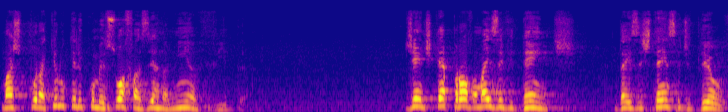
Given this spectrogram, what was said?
mas por aquilo que ele começou a fazer na minha vida. Gente, quer prova mais evidente da existência de Deus,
